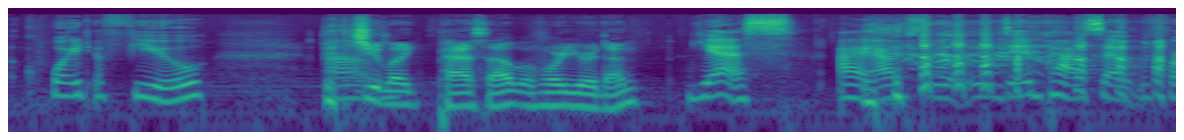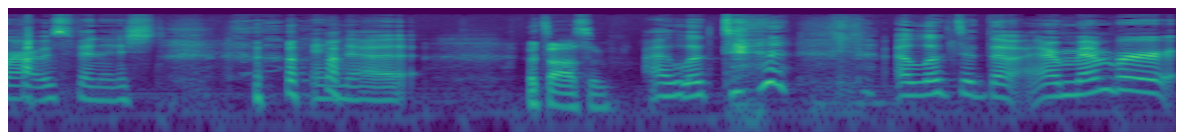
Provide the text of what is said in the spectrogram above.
quite a few. Did you Um, like pass out before you were done? Yes, I absolutely did pass out before I was finished. And uh, That's awesome. I looked I looked at the I remember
